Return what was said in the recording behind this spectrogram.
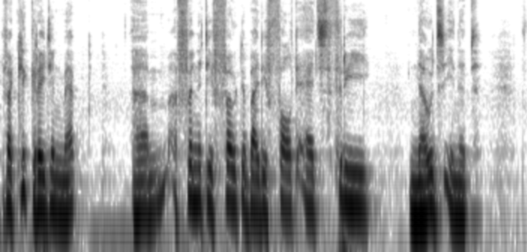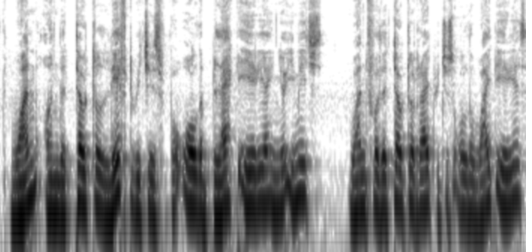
if I click gradient map, um, Affinity Photo by default adds three nodes in it. One on the total left, which is for all the black area in your image, one for the total right, which is all the white areas,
